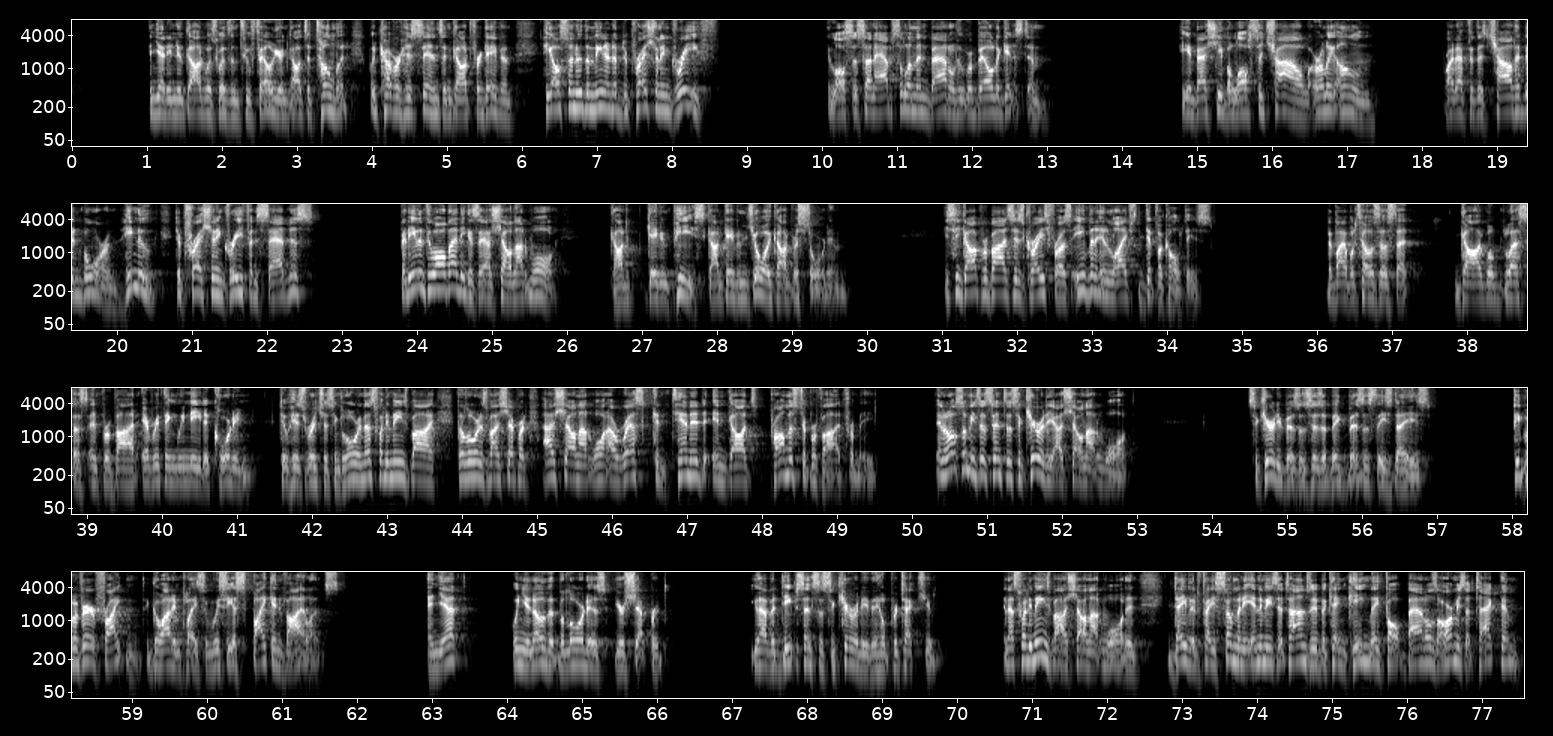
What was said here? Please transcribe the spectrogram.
And yet he knew God was with him through failure and God's atonement would cover his sins and God forgave him. He also knew the meaning of depression and grief. He lost his son Absalom in battle who rebelled against him. He and Bathsheba lost a child early on, right after this child had been born. He knew depression and grief and sadness. But even through all that, he could say, I shall not want. God gave him peace. God gave him joy. God restored him. You see, God provides his grace for us even in life's difficulties. The Bible tells us that God will bless us and provide everything we need according to his riches and glory. And that's what he means by the Lord is my shepherd. I shall not want. I rest contented in God's promise to provide for me. And it also means a sense of security. I shall not want. Security business is a big business these days. People are very frightened to go out in places. We see a spike in violence. And yet, when you know that the Lord is your shepherd, you have a deep sense of security that he'll protect you. And that's what he means by I shall not want. And David faced so many enemies at times when he became king. They fought battles, armies attacked him.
